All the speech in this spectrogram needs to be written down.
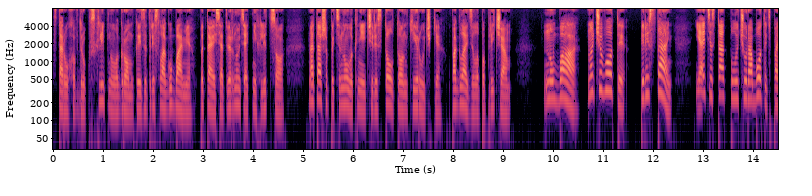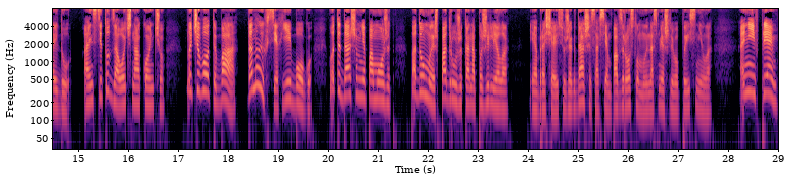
Старуха вдруг всхлипнула громко и затрясла губами, пытаясь отвернуть от них лицо. — Наташа потянула к ней через стол тонкие ручки, погладила по плечам. «Ну, ба, ну чего ты? Перестань. Я аттестат получу, работать пойду, а институт заочно окончу. Ну чего ты, ба? Да ну их всех, ей-богу. Вот и Даша мне поможет. Подумаешь, подружек она пожалела». И, обращаясь уже к Даше, совсем по-взрослому и насмешливо пояснила. «Они и впрямь,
